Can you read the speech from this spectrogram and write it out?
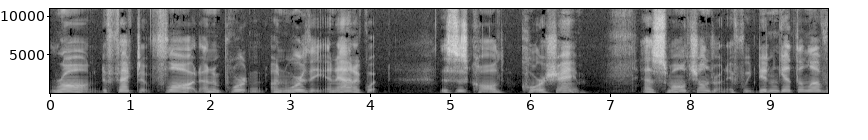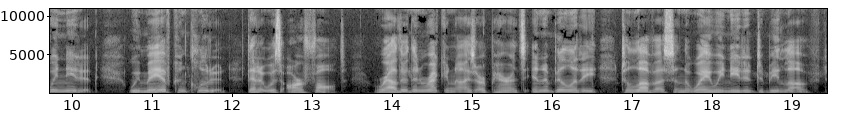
wrong, defective, flawed, unimportant, unworthy, inadequate. This is called core shame. As small children, if we didn't get the love we needed, we may have concluded that it was our fault, rather than recognize our parents' inability to love us in the way we needed to be loved.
